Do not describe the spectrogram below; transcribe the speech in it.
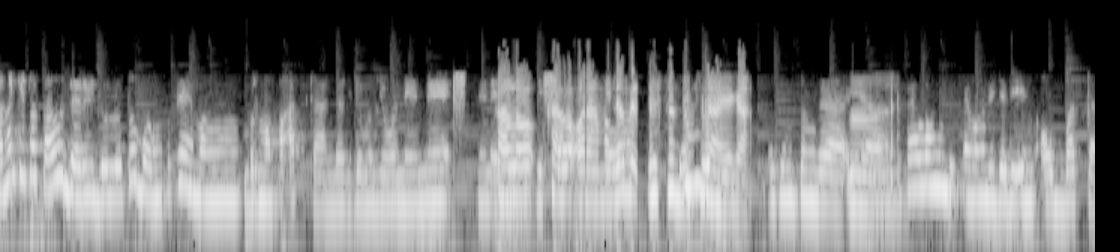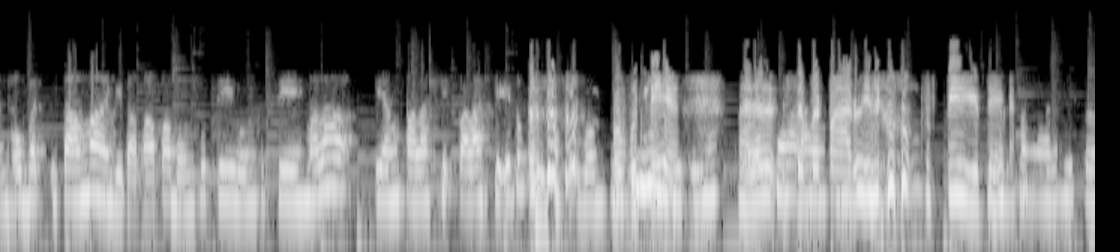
Karena kita tahu dari dulu tuh bawang putih emang bermanfaat kan dari zaman zaman nenek nenek kalau kalau orang Minang tentu enggak ya kak? Tentu enggak iya hmm. kita emang emang dijadiin obat kan obat utama gitu apa apa bawang putih bawang putih. Malah yang palasi palasi itu pun pakai bawang putih, bawang putih ya? gitu. Padahal bisa berpengaruh itu putih gitu ya kan itu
